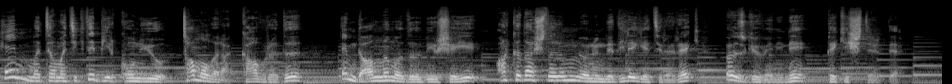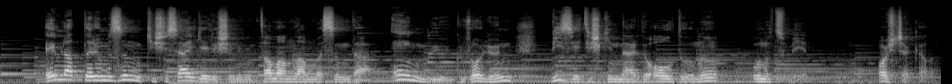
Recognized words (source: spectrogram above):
hem matematikte bir konuyu tam olarak kavradı hem de anlamadığı bir şeyi arkadaşlarının önünde dile getirerek özgüvenini pekiştirdi. Evlatlarımızın kişisel gelişiminin tamamlanmasında en büyük rolün biz yetişkinlerde olduğunu unutmayın. Hoşçakalın.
